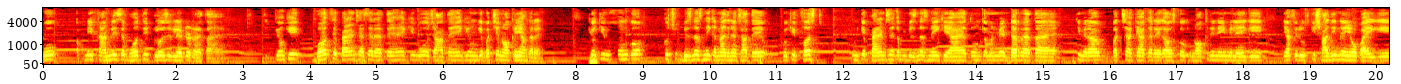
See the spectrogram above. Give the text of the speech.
वो अपनी फैमिली से बहुत ही क्लोज रिलेटेड रहता है। क्योंकि बहुत से पेरेंट्स ऐसे रहते हैं कि वो चाहते हैं कि उनके बच्चे नौकरियाँ करें। क्योंकि उनको कुछ बिज़नेस नहीं करना देना चाहते, क्योंकि फ़र्स्ट उनके पेरेंट्स ने कभी बिज़नेस नहीं किया है तो उनके मन में डर रहता है कि मेरा बच्चा क्या करेगा, उसको नौकरी नहीं मिलेगी या फिर उसकी शादी नहीं हो पाएगी।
